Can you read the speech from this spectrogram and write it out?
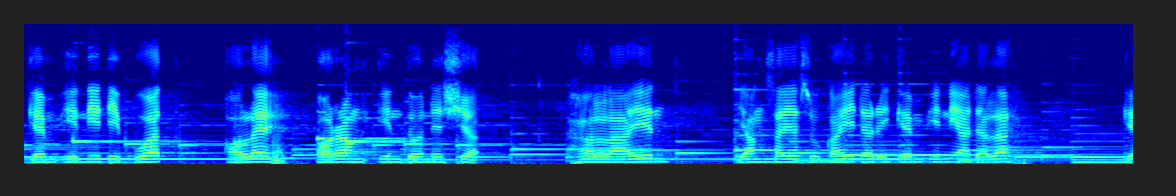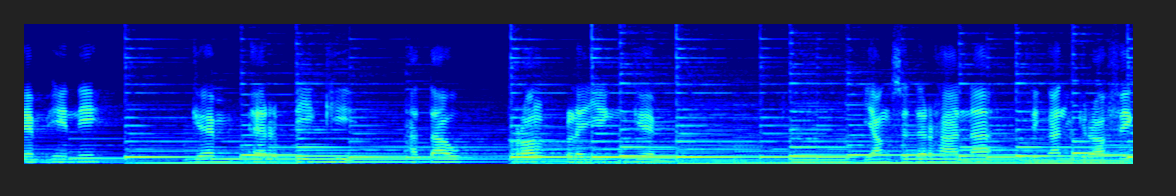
Game ini dibuat oleh orang Indonesia. Hal lain yang saya sukai dari game ini adalah game ini game RPG atau role playing game yang sederhana dengan grafik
